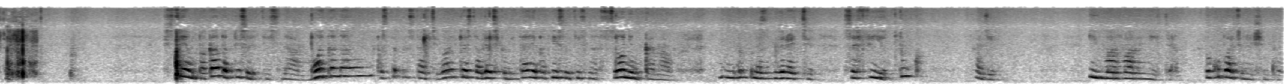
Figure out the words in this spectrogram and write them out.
Что. Всем пока. Подписывайтесь на мой канал. Ставьте лайки, оставляйте комментарии. Подписывайтесь на Сонин канал. Набирайте София Тук один и Варвара Нестеров. Покупайте у них щенков.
